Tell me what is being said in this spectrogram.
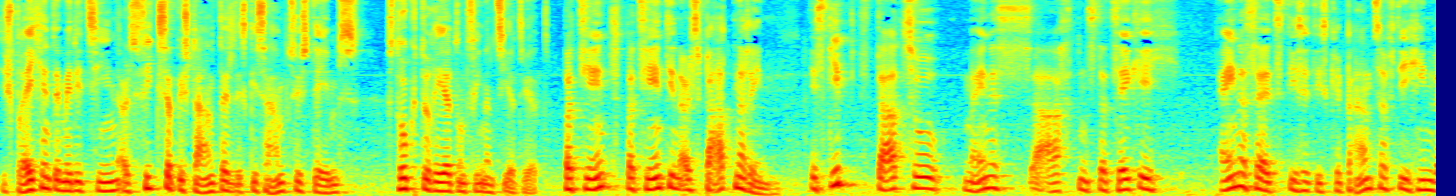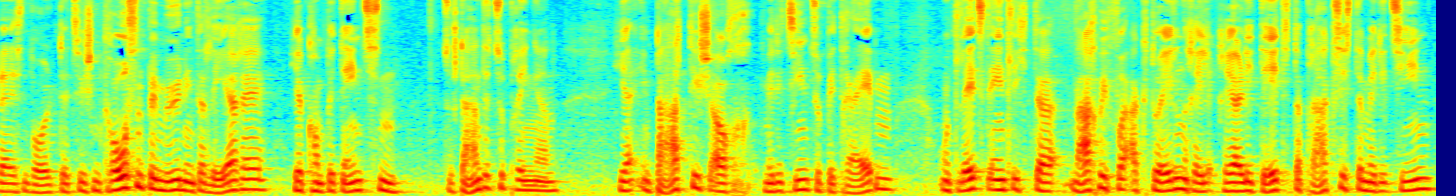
die sprechende Medizin als fixer Bestandteil des Gesamtsystems strukturiert und finanziert wird. Patient, Patientin als Partnerin. Es gibt dazu meines Erachtens tatsächlich einerseits diese Diskrepanz, auf die ich hinweisen wollte, zwischen großem Bemühen in der Lehre, hier Kompetenzen zustande zu bringen, hier empathisch auch Medizin zu betreiben und letztendlich der nach wie vor aktuellen Realität der Praxis der Medizin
